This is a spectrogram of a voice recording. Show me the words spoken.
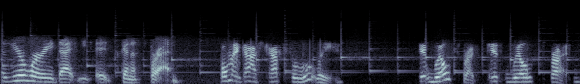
Because you're worried that it's going to spread. Oh my gosh, absolutely. It will spread. It will spread.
